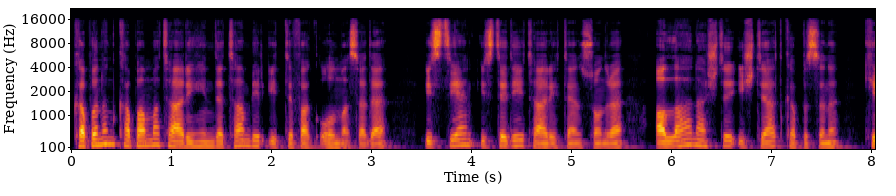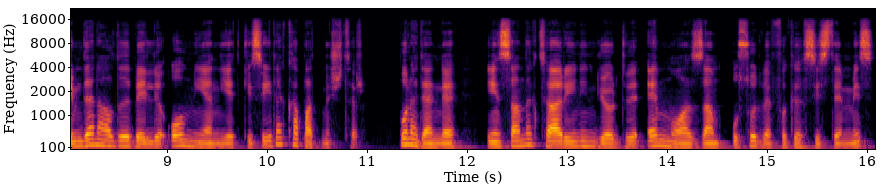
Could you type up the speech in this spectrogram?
Kapının kapanma tarihinde tam bir ittifak olmasa da, isteyen istediği tarihten sonra Allah'ın açtığı iştihat kapısını kimden aldığı belli olmayan yetkisiyle kapatmıştır. Bu nedenle insanlık tarihinin gördüğü en muazzam usul ve fıkıh sistemimiz,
